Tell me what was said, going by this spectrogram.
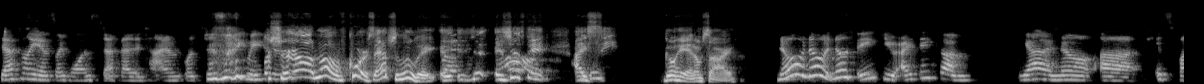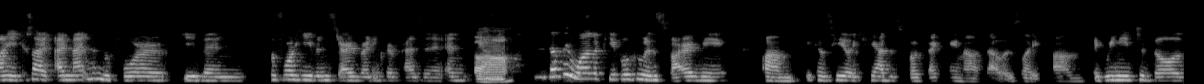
definitely it's like one step at a time let's just like make For sure. Oh, no, of course. Absolutely. It- It's just, it's just that I see. Go ahead. I'm sorry. No, no, no, thank you. I think um yeah, no, uh it's funny because I, I met him before even before he even started running for president and Uh-huh. he's definitely one of the people who inspired me um, because he like he had this book that came out that was like um, like we need to build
